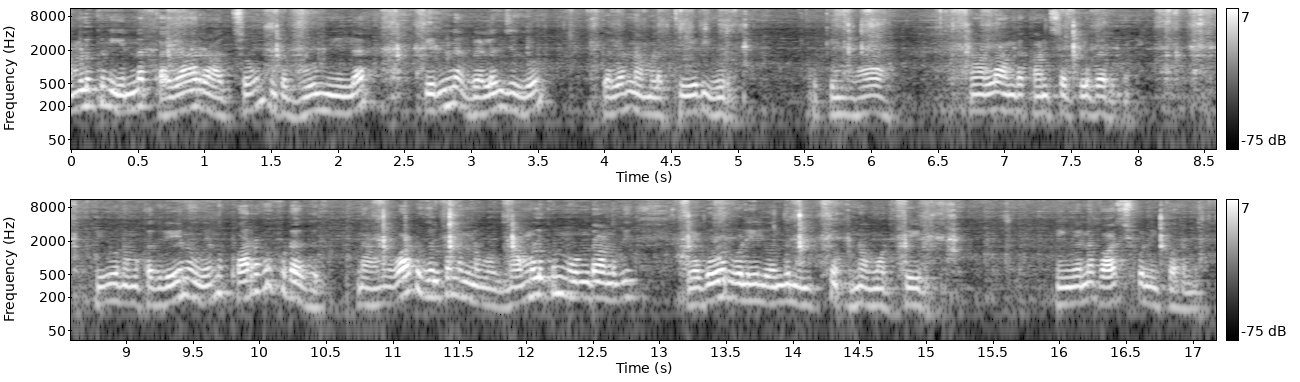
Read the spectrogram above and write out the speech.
நம்மளுக்குன்னு என்ன தயாராச்சோ இந்த பூமியில் என்ன விளைஞ்சதோ இதெல்லாம் நம்மளை தேடி வரும். ஓகேங்களா? நல்லா அந்த கான்செப்டில் தான் இருக்கேன் ஐயோ நமக்கு அது வேணும் வேணும். பறக்கக்கூடாது நம்ம வாட்டுக்கு இருக்கணும். நம்ம நம்மளுக்குன்னு உண்டானது ஏதோ ஒரு வழியில் வந்து நிற்கும். நம்ம தேடி. நீங்கள் என்ன வாட்ச் பண்ணி பாருங்கள்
